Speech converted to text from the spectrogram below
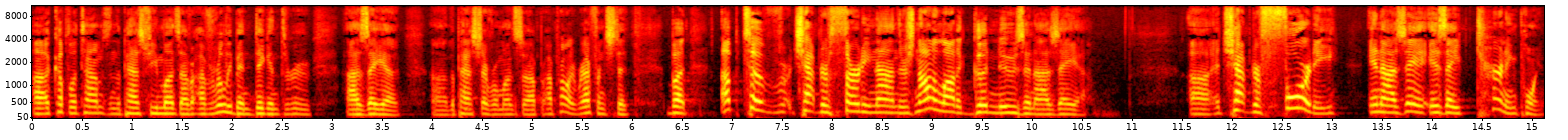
uh, a couple of times in the past few months. I've, really been digging through Isaiah uh, the past several months, so I, probably referenced it. But up to chapter 39, there's not a lot of good news in Isaiah. Uh, at chapter 40 in Isaiah is a turning point.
